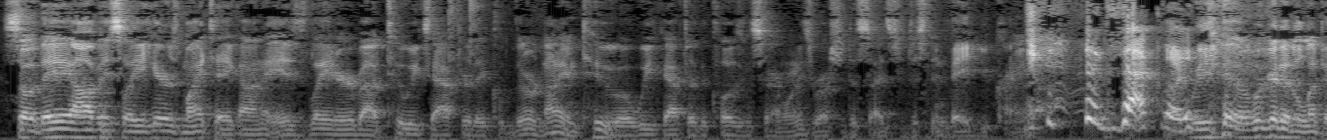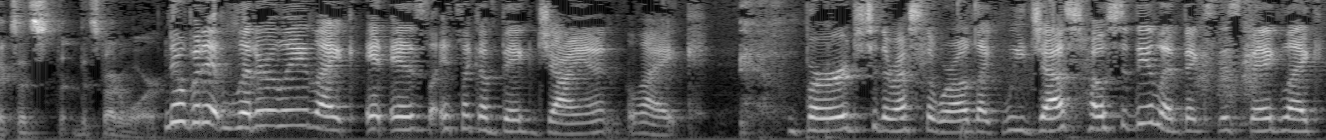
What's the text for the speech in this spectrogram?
So they obviously, here's my take on it, is later, about two weeks after they, or not even two, a week after the closing ceremonies, Russia decides to just invade Ukraine. exactly. we, we're good at Olympics. Let's, let's start a war. No, but it literally like it is. It's like a big giant like bird to the rest of the world. Like we just hosted the Olympics, this big like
